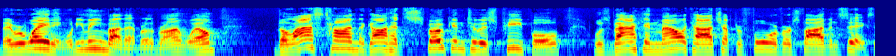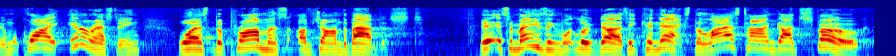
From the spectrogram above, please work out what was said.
They were waiting. What do you mean by that, Brother Brian? Well, the last time that God had spoken to his people was back in Malachi chapter 4, verse 5 and 6. And quite interesting was the promise of John the Baptist. It's amazing what Luke does. He connects the last time God spoke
